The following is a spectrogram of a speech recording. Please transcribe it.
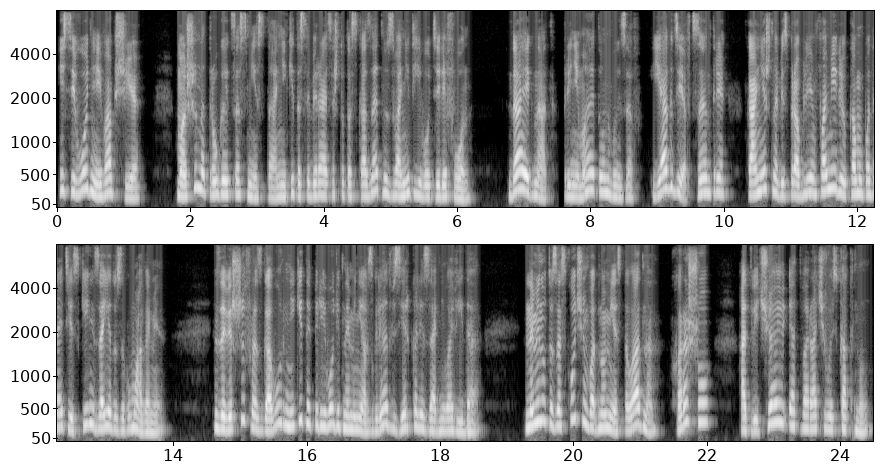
И сегодня, и вообще. Машина трогается с места. Никита собирается что-то сказать, но звонит его телефон. «Да, Игнат», – принимает он вызов. «Я где? В центре. Конечно, без проблем. Фамилию кому подойти скинь, заеду за бумагами». Завершив разговор, Никита переводит на меня взгляд в зеркале заднего вида. «На минуту заскочим в одно место, ладно?» «Хорошо». Отвечаю и отворачиваюсь к окну.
